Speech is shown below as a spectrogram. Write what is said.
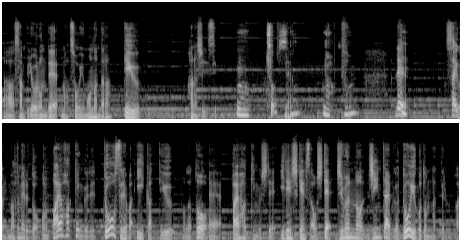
あー賛否両論で、まあそういうもんなんだなっていう話ですよ。うん。そうですね。なるほどね。で、最後にまとめると、このバイオハッキングでどうすればいいかっていうのだと、えーバイオハッキングして遺伝子検査をして、自分のジーンタイプがどういうことになってるのか、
